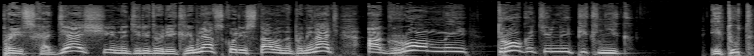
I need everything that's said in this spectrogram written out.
происходящее на территории Кремля вскоре стало напоминать огромный трогательный пикник. И тут,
